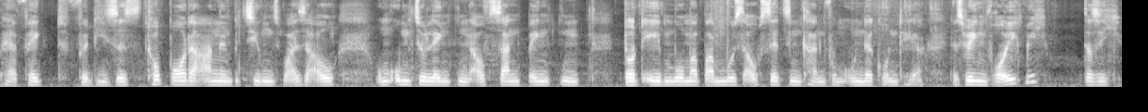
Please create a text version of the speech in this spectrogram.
perfekt für dieses Topboarder-Angeln beziehungsweise auch um umzulenken auf Sandbänken, dort eben, wo man Bambus auch setzen kann vom Untergrund her. Deswegen freue ich mich, dass ich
